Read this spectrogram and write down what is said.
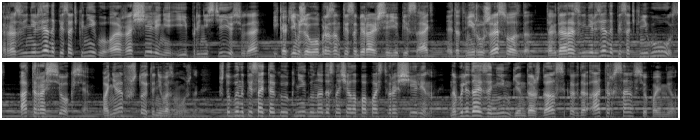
Разве нельзя написать книгу о расщелине и принести ее сюда? И каким же образом ты собираешься ее писать? Этот мир уже создан. Тогда разве нельзя написать книгу УЗ? Ат рассекся, поняв, что это невозможно. Чтобы написать такую книгу, надо сначала попасть в расщелину. Наблюдая за ним, Ген дождался, когда Атер сам все поймет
